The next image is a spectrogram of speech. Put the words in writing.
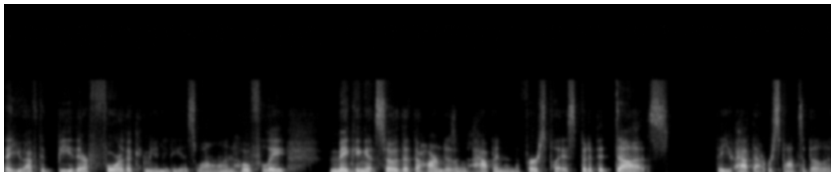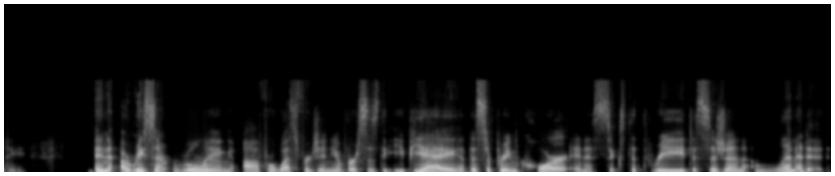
That you have to be there for the community as well, and hopefully making it so that the harm doesn't happen in the first place. But if it does, that you have that responsibility. In a recent ruling uh, for West Virginia versus the EPA, the Supreme Court, in a six to three decision, limited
